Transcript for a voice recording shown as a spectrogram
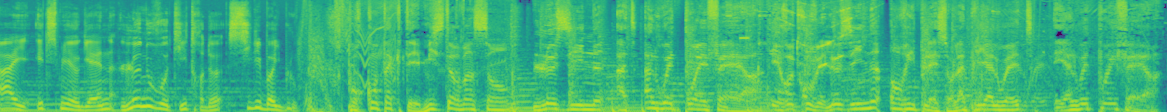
I It's Me Again, le nouveau titre de Silly Boy Blue. Pour contacter Mister Vincent, lezine at alouette.fr et retrouver lezine en replay sur l'appli Alouette et alouette.fr.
